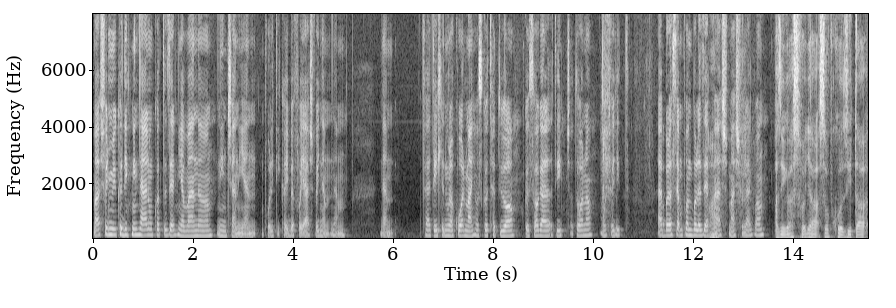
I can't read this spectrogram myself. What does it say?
más, hogy működik, mint nálunk, ott azért nyilván nincsen ilyen politikai befolyás, vagy nem, nem, nem feltétlenül a kormányhoz köthető a közszolgálati csatorna, úgyhogy itt ebből a szempontból azért Aha. más, más világ van. Az igaz, hogy a Szopkozita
